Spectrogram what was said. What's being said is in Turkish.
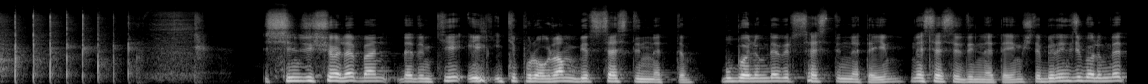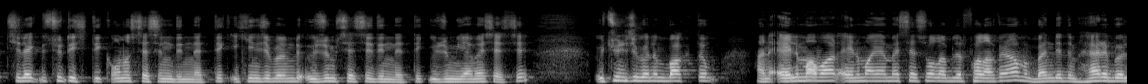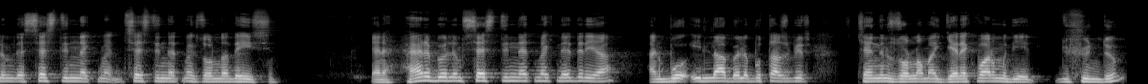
Şimdi şöyle ben dedim ki ilk iki program bir ses dinlettim. Bu bölümde bir ses dinleteyim. Ne sesi dinleteyim? İşte birinci bölümde çilekli süt içtik. Onun sesini dinlettik. İkinci bölümde üzüm sesi dinlettik. Üzüm yeme sesi. Üçüncü bölüm baktım. Hani elma var, elma yeme sesi olabilir falan filan ama ben dedim her bölümde ses dinletmek, ses dinletmek zorunda değilsin. Yani her bölüm ses dinletmek nedir ya? Hani bu illa böyle bu tarz bir kendini zorlamaya gerek var mı diye düşündüm.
